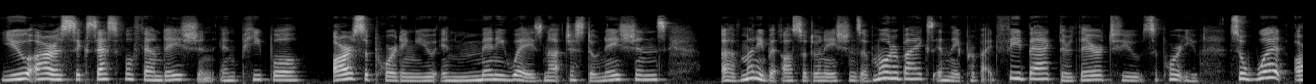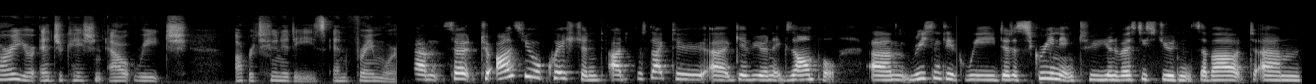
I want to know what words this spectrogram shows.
You are a successful foundation, and people are supporting you in many ways, not just donations of money, but also donations of motorbikes, and they provide feedback. They're there to support you. So, what are your education outreach opportunities and framework? Um, so, to answer your question, I'd just like to uh, give you an example. Um, recently, we did a screening to university students about um,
